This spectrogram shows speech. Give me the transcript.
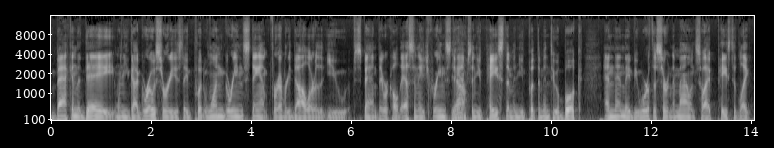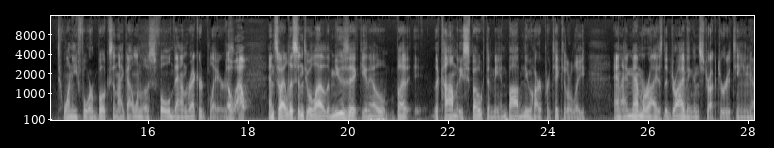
back in the day when you got groceries, they'd put one green stamp for every dollar that you spent. They were called S and H green stamps, and you'd paste them and you'd put them into a book, and then they'd be worth a certain amount. So I pasted like 24 books, and I got one of those fold down record players. Oh wow. And so I listened to a lot of the music, you know, but the comedy spoke to me, and Bob Newhart particularly. And I memorized the driving instructor routine.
